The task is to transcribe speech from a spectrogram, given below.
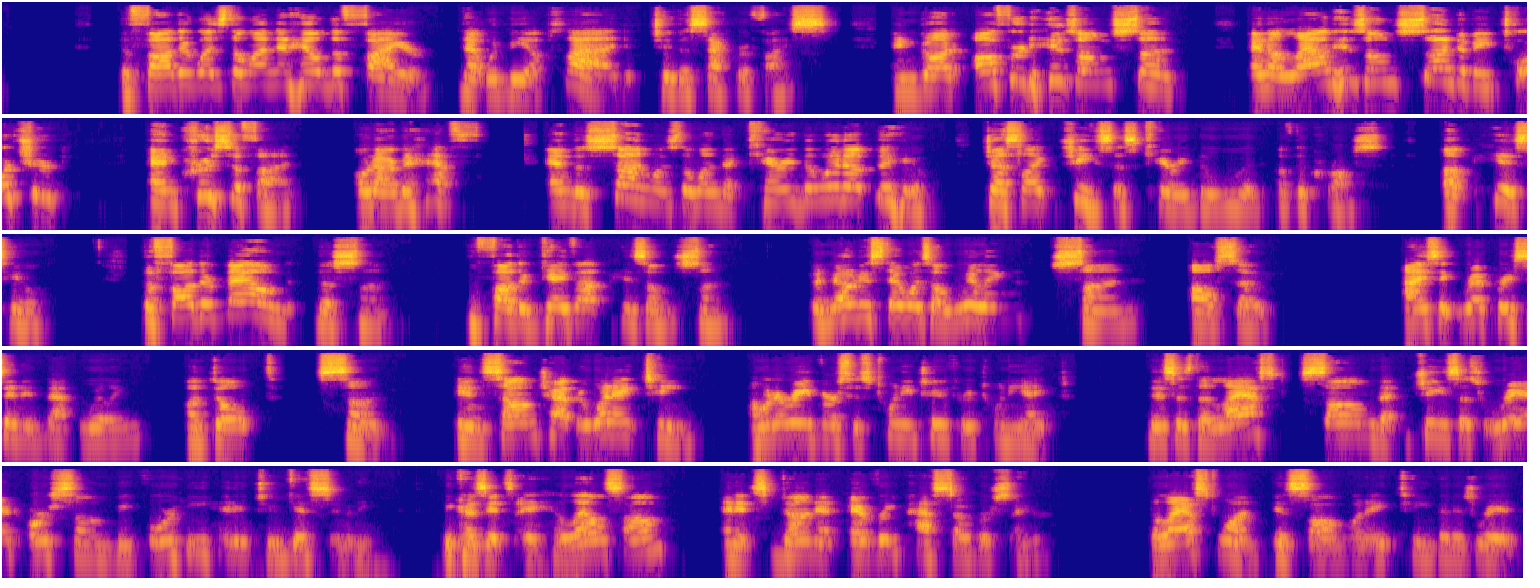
The Father was the one that held the fire that would be applied to the sacrifice. And God offered his own son and allowed his own son to be tortured and crucified on our behalf. And the son was the one that carried the wood up the hill, just like Jesus carried the wood of the cross up his hill. The father bound the son. The father gave up his own son. But notice there was a willing son also. Isaac represented that willing adult son. In Psalm chapter 118, I want to read verses 22 through 28. This is the last psalm that Jesus read or sung before he headed to Gethsemane because it's a Hallel psalm and it's done at every Passover Seder. The last one is Psalm 118 that is read.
